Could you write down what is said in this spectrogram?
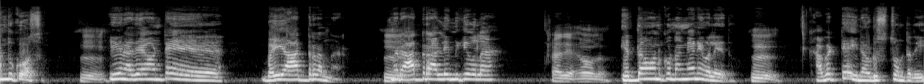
అందుకోసం. ఈయన అదేమంటే బై ఆర్డర్ అన్నారు. మరి ఆర్డర్ వాళ్ళు ఎందుకు ఇవ్వలే? అదే అవును. ఇద్దాం అనుకున్నాం కానీ ఇవ్వలేదు కాబట్టి అవి నడుస్తుంటది.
